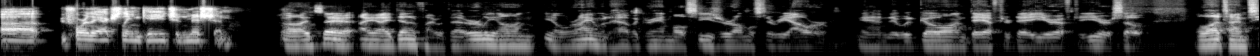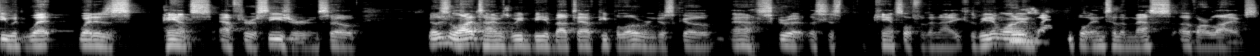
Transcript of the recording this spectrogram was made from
uh, before they actually engage in mission? Well, I'd say I identify with that early on. You know, Ryan would have a grand mal seizure almost every hour, and it would go on day after day, year after year. So, a lot of times he would wet wet his pants after a seizure, and so know, there's a lot of times we'd be about to have people over and just go, ah, screw it, let's just cancel for the night because we didn't want to mm-hmm. invite people into the mess of our lives.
